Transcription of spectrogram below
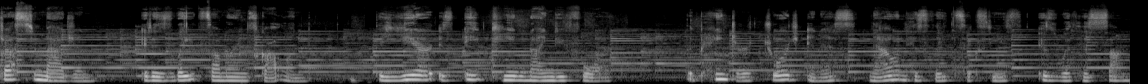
Just imagine, it is late summer in Scotland. The year is 1894. The painter George Inness, now in his late 60s, is with his son.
